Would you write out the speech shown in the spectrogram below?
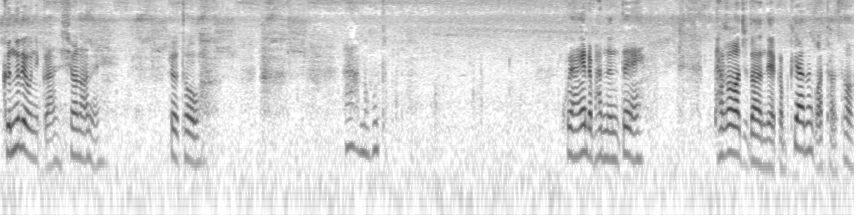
그늘에 오니까 시원하네. 그래도 더워. 아, 너무 더워. 고양이를 봤는데 다가가지도 않는데 약간 피하는 것 같아서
